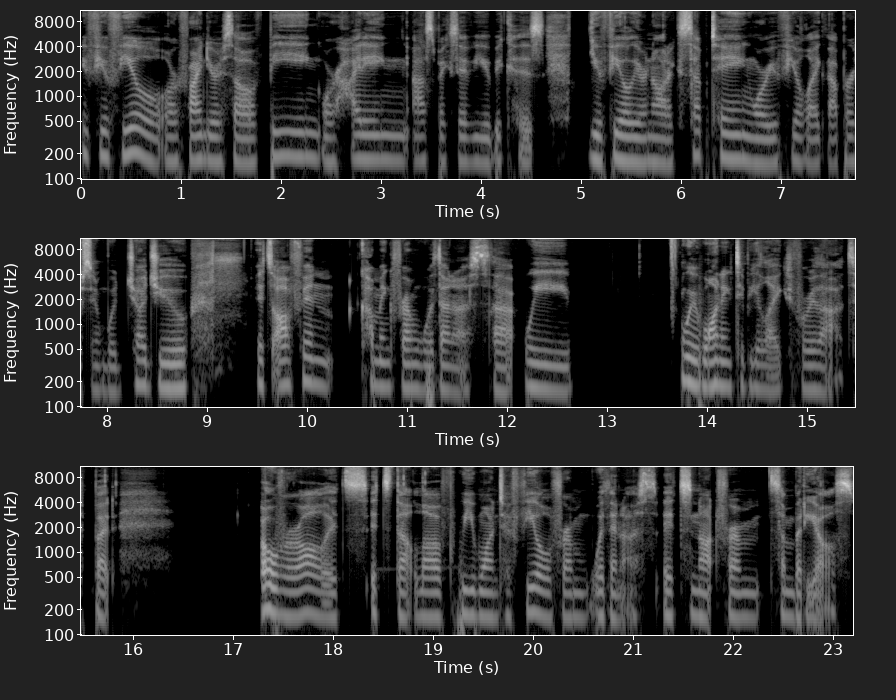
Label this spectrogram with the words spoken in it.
if you feel or find yourself being or hiding aspects of you because you feel you're not accepting or you feel like that person would judge you it's often coming from within us that we we're wanting to be liked for that. But overall it's it's that love we want to feel from within us. It's not from somebody else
